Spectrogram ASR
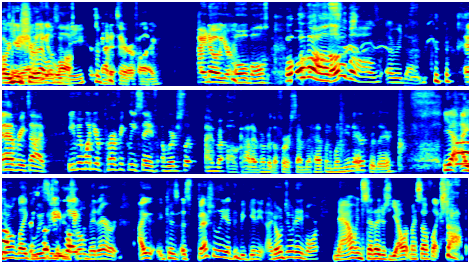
Are you sure that wasn't lost, me? It's kind of terrifying. I know you're oh balls. Oh balls Oh balls every time. every time. Even when you're perfectly safe and we're just like I remember, oh god, I remember the first time that happened when me and Eric were there. Yeah, I Ah, don't like losing cheap, like- control midair. I because especially at the beginning, I don't do it anymore. Now instead, I just yell at myself like "stop!"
